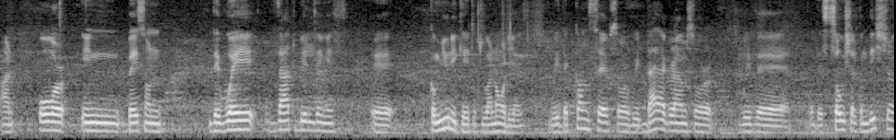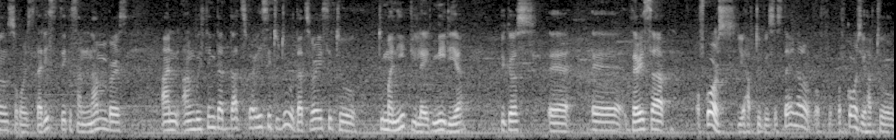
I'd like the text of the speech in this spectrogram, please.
and or in based on the way that building is uh, communicated to an audience with the concepts or with diagrams or with the, the social conditions or statistics and numbers and, and we think that that's very easy to do that's very easy to, to manipulate media because uh, uh, there is a of course, you have to be sustainable. Of, of, course, you have to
